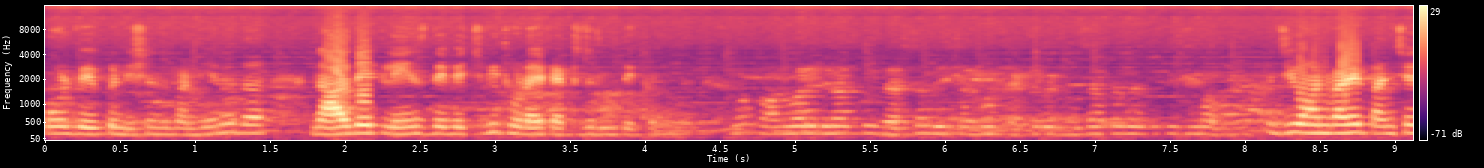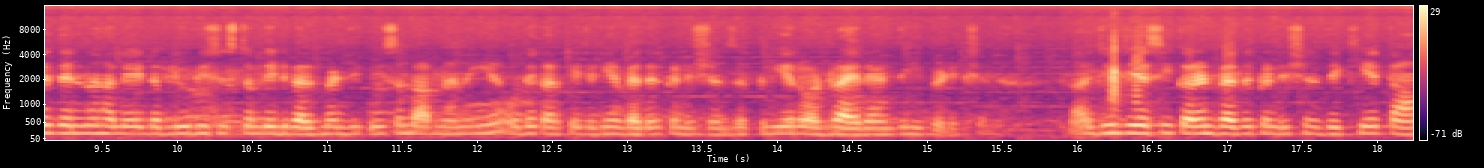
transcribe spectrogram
ਕੋਲਡ ਵੇਵ ਕੰਡੀਸ਼ਨਸ ਬਣਦੀਆਂ ਨੇ ਉਹਦਾ ਨਾਲ ਦੇ ਪਲੇਨਸ ਦੇ ਵਿੱਚ ਵੀ ਥੋੜਾ ਇਫੈਕਟ ਜ਼ਰੂਰ ਦੇਖਣ ਨੂੰ ਮਿਲਦਾ। ਮੈਂ ਆਉਣ ਵਾਲੇ ਦਿਨਾਂ 'ਚ ਕੋਈ ਵੈਸਟਰਨ ਡਿਸਟਰਬੈਂਸ ਐਕਟੀਵੇਟ ਹੋ ਸਕਦਾ ਹੈ ਕੋਈ ਸੰਭਾਵਨਾ ਹੈ? ਜੀ ਆਉਣ ਵਾਲੇ 5-6 ਦਿਨ ਹਲੇ WD ਸਿਸਟਮ ਦੀ ਡਿਵੈਲਪਮੈਂਟ ਦੀ ਕੋਈ ਸੰਭਾਵਨਾ ਨਹੀਂ ਹੈ ਉਹਦੇ ਕਰਕੇ ਜਿਹੜੀਆਂ ਵੈਦਰ ਕੰਡੀਸ਼ਨਸ ਕਲੀਅਰ ਔਰ ਡਰਾਈ ਰਹਿਣ ਦੀ ਹੀ ਪ੍ਰੈਡਿਕਸ਼ਨ ਹੈ। ਜੀ ਜੇ ਅਸੀਂ ਕਰੰਟ ਵੈਦਰ ਕੰਡੀਸ਼ਨਸ ਦੇਖੀਏ ਤਾਂ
